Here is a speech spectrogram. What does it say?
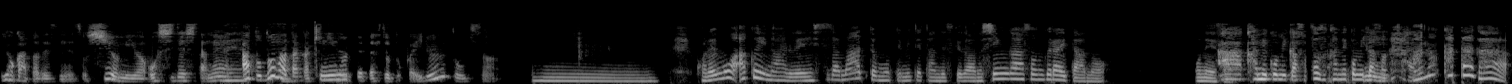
よかったですね。そう、塩見は推しでしたね。ねあと、どなたか気になってた人とかいる？トウキさん。うーん。これも悪意のある演出だなって思って見てたんですけど、あの、シンガーソングライターのお姉さん。ああ、金子美香さん。そうそう、金子美香さん。うんはいあの方が、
